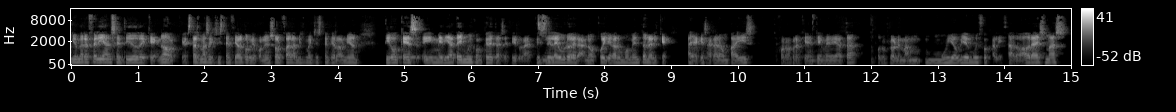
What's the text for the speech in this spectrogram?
yo me refería en el sentido de que no, esta es más existencial porque pone en solfa la misma existencia de la Unión. Digo que es inmediata y muy concreta, es decir, la crisis sí. del euro era, no, puede llegar un momento en el que haya que sacar a un país forma prácticamente inmediata por un problema muy obvio y muy focalizado. Ahora es más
